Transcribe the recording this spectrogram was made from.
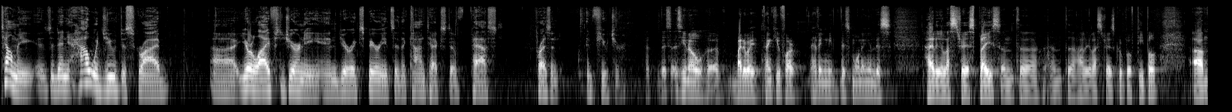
tell me, Zdeněk, how would you describe uh, your life's journey and your experience in the context of past, present, and future? This, as you know, uh, by the way, thank you for having me this morning in this highly illustrious place and, uh, and uh, highly illustrious group of people. Um,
